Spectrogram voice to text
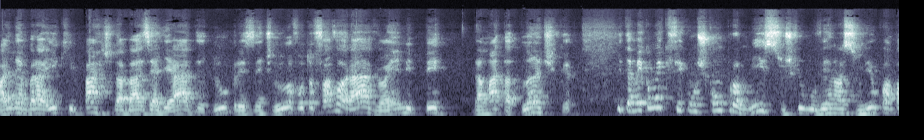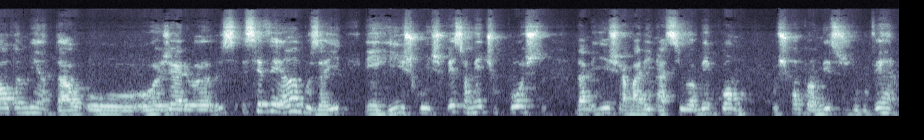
Vale lembrar aí que parte da base aliada do presidente Lula votou favorável à MP da Mata Atlântica. E também como é que ficam os compromissos que o governo assumiu com a pauta ambiental. O, o Rogério, você vê ambos aí em risco, especialmente o posto da ministra Marina Silva, bem como os compromissos do governo.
